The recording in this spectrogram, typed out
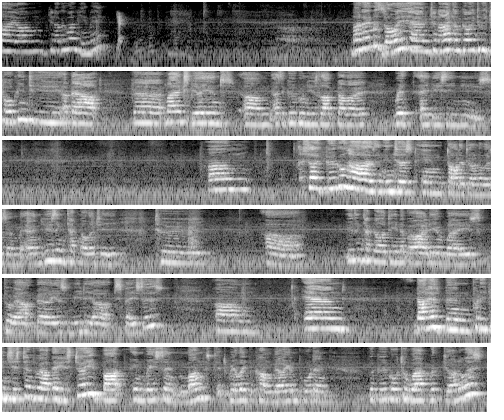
Hi, um, can everyone hear me? Yeah. My name is Zoe and tonight I'm going to be talking to you about the, my experience um, as a Google News Lab Fellow with ABC News. Um, so Google has an interest in data journalism and using technology to uh, using technology in a variety of ways throughout various media spaces. Um, and that has been pretty consistent throughout their history, but in recent months it's really become very important for Google to work with journalists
